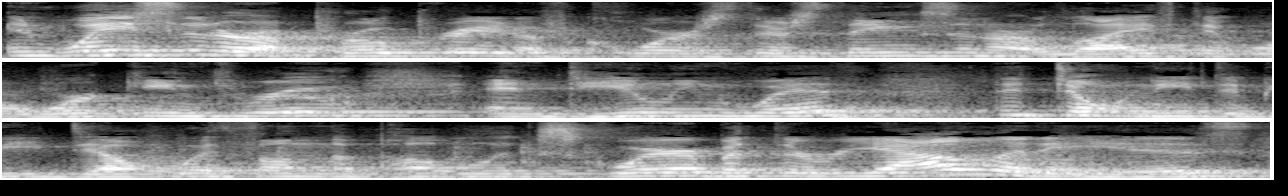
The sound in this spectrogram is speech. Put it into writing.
in ways that are appropriate, of course. There's things in our life that we're working through and dealing with that don't need to be dealt with on the public square. But the reality is,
